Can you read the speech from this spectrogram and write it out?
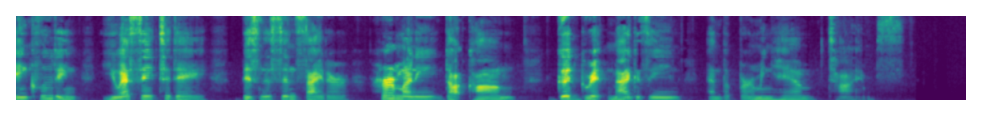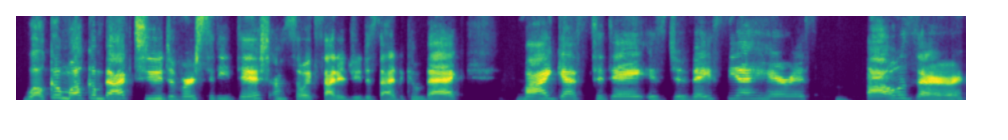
including USA Today, Business Insider, HerMoney.com, Good Grit Magazine, and the Birmingham Times. Welcome, welcome back to Diversity Dish. I'm so excited you decided to come back. My guest today is Javacia Harris Bowser,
